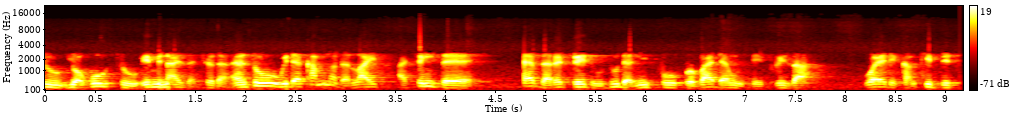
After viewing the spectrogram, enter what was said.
to Yogo to immunize the children. And so, with the coming of the light, I think the health directorate will do the needful, provide them with a freezer where they can keep these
